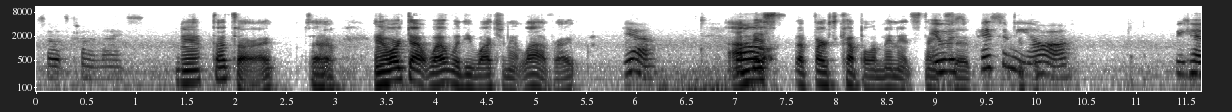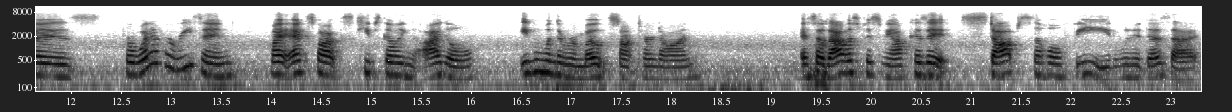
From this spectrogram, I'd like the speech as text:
so it's kind of nice. Yeah, that's all right. So, and it worked out well with you watching it live, right? Yeah, I Well, missed the first couple of minutes. it was to pissing me off because for whatever reason my Xbox keeps going idle, even when the remote's not turned on. And so Hmm. that was pissing me off because it stops the whole feed when it does that.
